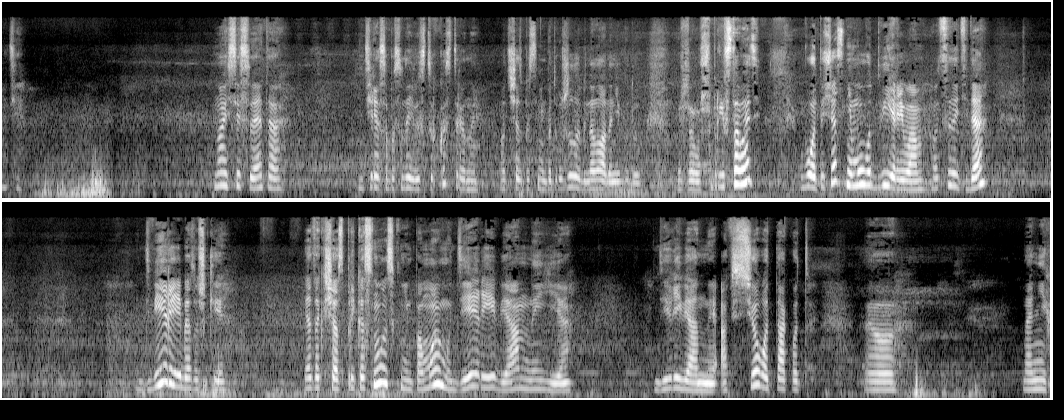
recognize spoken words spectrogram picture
Видите? Ну, естественно, это интересно посмотреть с другой стороны. Вот сейчас бы с ним подружила бы, ладно, не буду уже уж приставать. Вот, и сейчас сниму вот двери вам. Вот смотрите, да? Двери, ребятушки, я так сейчас прикоснулась к ним, по-моему, деревянные. Деревянные. А все вот так вот э, на них.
